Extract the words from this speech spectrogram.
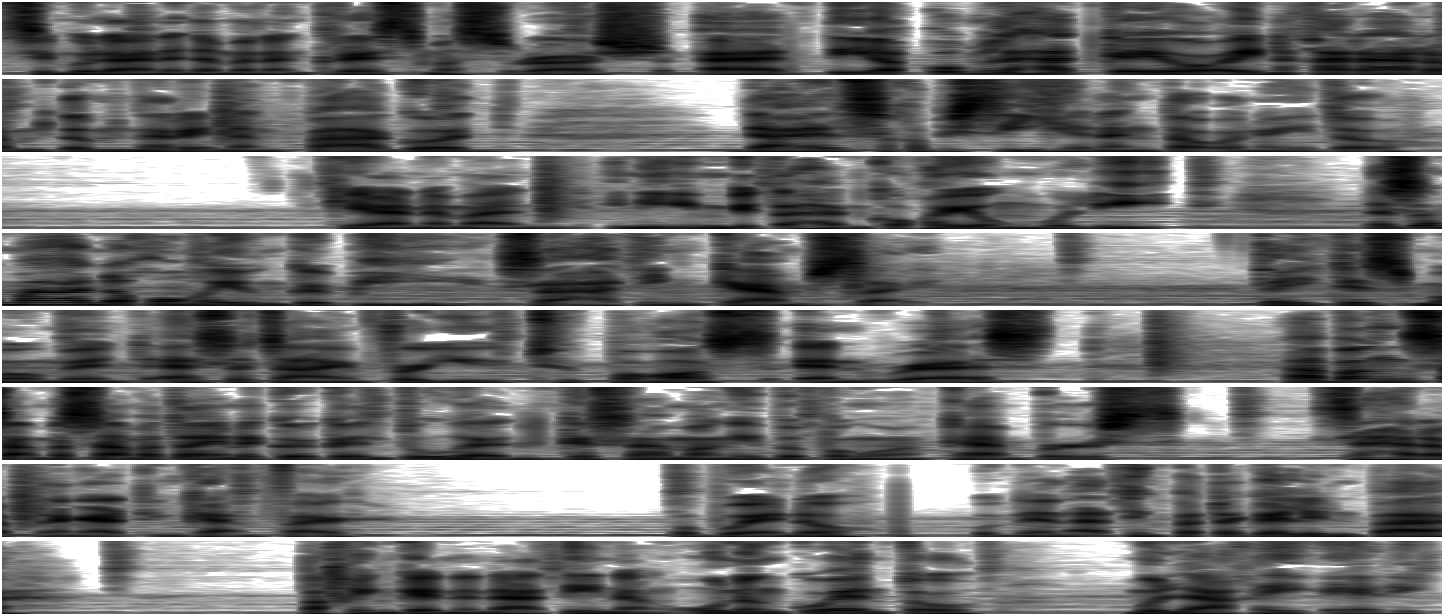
Simula na naman ang Christmas rush at tiyak kong lahat kayo ay nakararamdam na rin ng pagod dahil sa kabisihan ng taon na ito. Kaya naman iniimbitahan ko kayong muli na samahan ako ngayong gabi sa ating campsite. Take this moment as a time for you to pause and rest habang sama-sama tayong nagkukwentuhan kasama ang iba pang mga campers sa harap ng ating campfire. O bueno, huwag na nating patagalin pa. Pakinggan na natin ang unang kwento mula kay Eric.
